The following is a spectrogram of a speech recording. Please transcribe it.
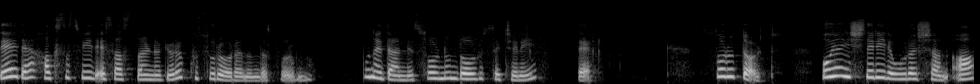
D de haksız fiil esaslarına göre kusur oranında sorumlu. Bu nedenle sorunun doğru seçeneği D. Soru 4. Boya işleriyle uğraşan A,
